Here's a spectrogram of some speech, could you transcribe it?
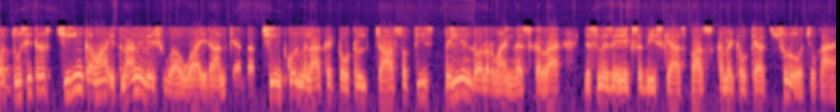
और दूसरी तरफ़ चीन का वहाँ इतना निवेश हुआ हुआ ईरान के अंदर। चीन कुल मिलाकर टोटल 430 बिलियन डॉलर वहाँ इन्वेस्ट कर रहा है, जिसमें से 120 के आसपास कमिट होकर शुरू हो चुका है।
